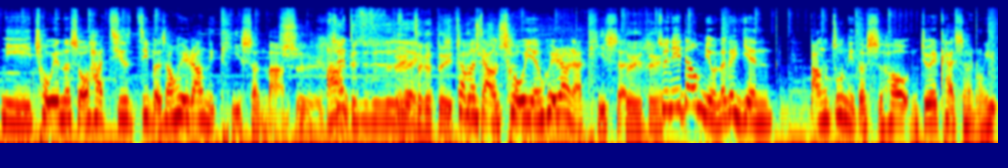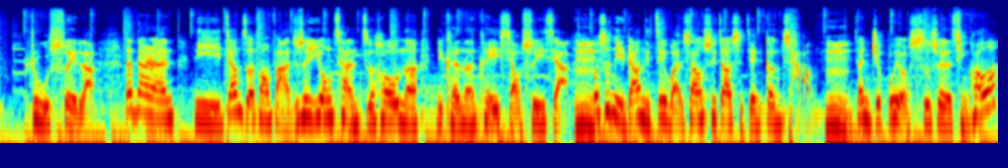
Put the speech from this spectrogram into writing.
你抽烟的时候，它其实基本上会让你提神嘛。是。啊，对对对对对这个对，他们讲抽烟会让人家提神，对对。所以你一旦没有那个烟帮助你的时候，你就会开始很容易入睡了。那当然，你这样子的方法就是用餐之后呢，你可能可以小睡一下，或是你让你自己晚上睡觉时间更长，嗯。嗯，这样你就不会有嗜睡的情况了。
